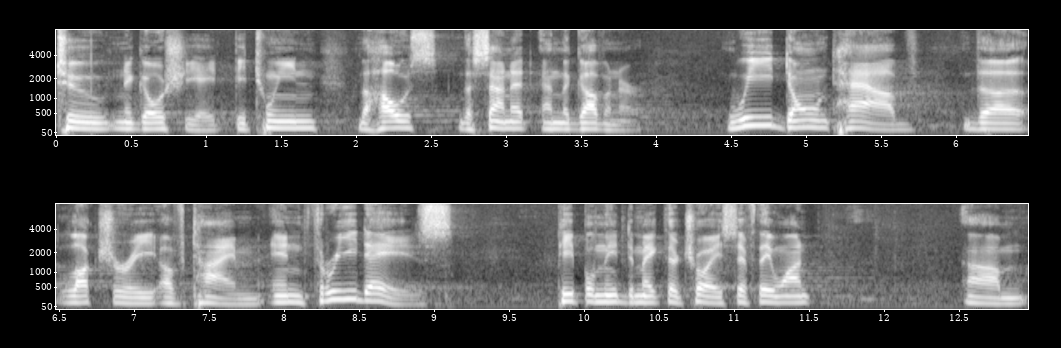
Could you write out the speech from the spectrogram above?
to negotiate between the House, the Senate, and the governor. We don't have the luxury of time. In three days, people need to make their choice if they want um,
